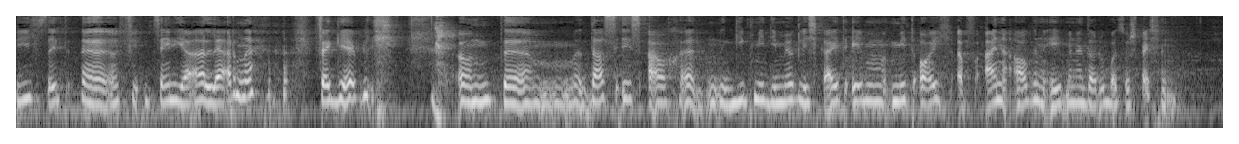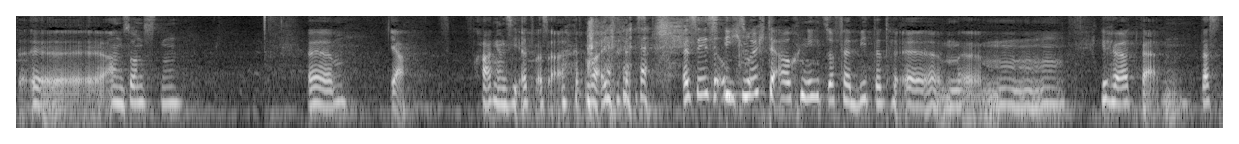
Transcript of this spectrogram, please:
die ich seit äh, zehn Jahren lerne, vergeblich. Und ähm, das ist auch, äh, gibt mir die Möglichkeit, eben mit euch auf einer Augenebene darüber zu sprechen. Äh, ansonsten, ähm, ja, fragen Sie etwas weiter. es ist, ich möchte auch nicht so verbittert ähm, ähm, gehört werden. Das,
